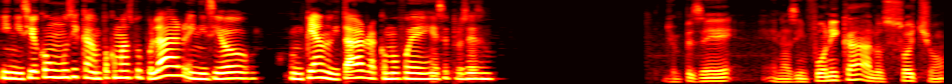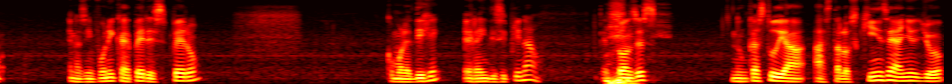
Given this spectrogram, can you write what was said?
inició con música un poco más popular, inició con piano, guitarra, ¿cómo fue ese proceso? Yo empecé en la Sinfónica a los ocho, en la Sinfónica de Pérez, pero como les dije, era indisciplinado. Entonces, nunca estudiaba. Hasta los 15 años yo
